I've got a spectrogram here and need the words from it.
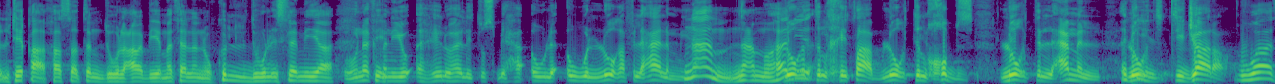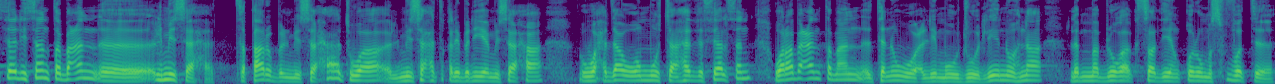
التقاء خاصة الدول العربية مثلا وكل الدول الإسلامية هناك من يؤهلها لتصبح أول أول لغة في العالم يعني. نعم نعم وهذه لغة الخطاب لغة الخبز لغة العمل أكيد. لغة التجارة وثالثا طبعا آه، المساحات تقارب المساحات والمساحة تقريبا هي مساحة واحدة ومت هذا ثالثا. ورابعا طبعا التنوع اللي موجود لأنه هنا لما بلغة اقتصادية نقولوا مصفوفة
